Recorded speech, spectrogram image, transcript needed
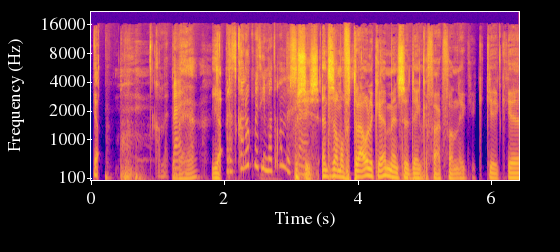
Ja. Dat kan met mij. Je? Maar dat kan ook met iemand anders zijn. Precies. En het is allemaal vertrouwelijk, hè? Mensen denken vaak van, ik, ik, ik, eh,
